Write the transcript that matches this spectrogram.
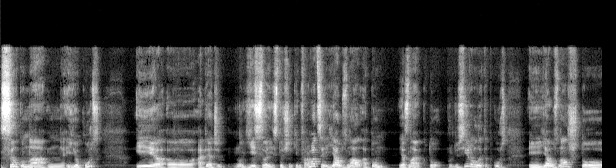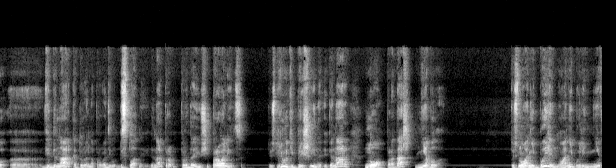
ссылку на ее курс, и э, опять же, ну, есть свои источники информации. Я узнал о том, я знаю, кто продюсировал этот курс, и я узнал, что э, вебинар, который она проводила, бесплатный вебинар продающий, провалился. То есть люди пришли на вебинар, но продаж не было. То есть, ну, они были, но они были не в,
